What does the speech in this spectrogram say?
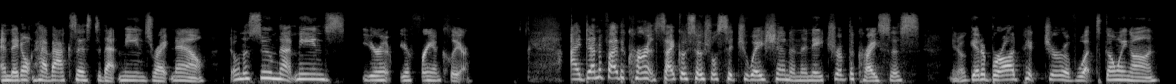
and they don't have access to that means right now don't assume that means you're you're free and clear. Identify the current psychosocial situation and the nature of the crisis you know get a broad picture of what's going on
